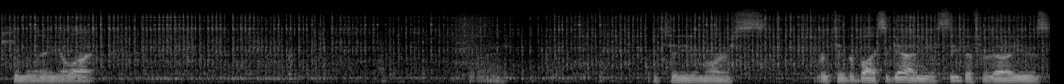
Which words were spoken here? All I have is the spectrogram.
accumulating a lot. Rotate more rotate the box again, you'll see different values.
